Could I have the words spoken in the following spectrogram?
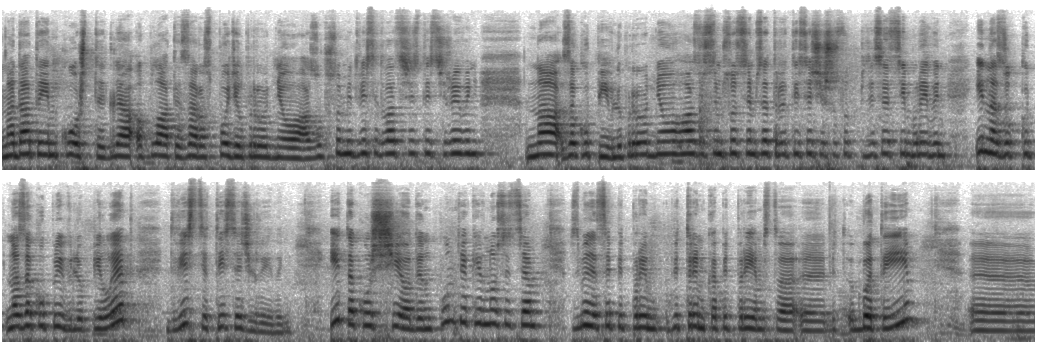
надати їм кошти для оплати за розподіл природнього газу в сумі 226 тисяч гривень, на закупівлю природнього газу 773 тисячі 657 гривень і на закуп- закупівлю пілет 200 тисяч гривень. І також ще один пункт, який вноситься зміни, це підтримка підприємства е, БТІ. Е,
